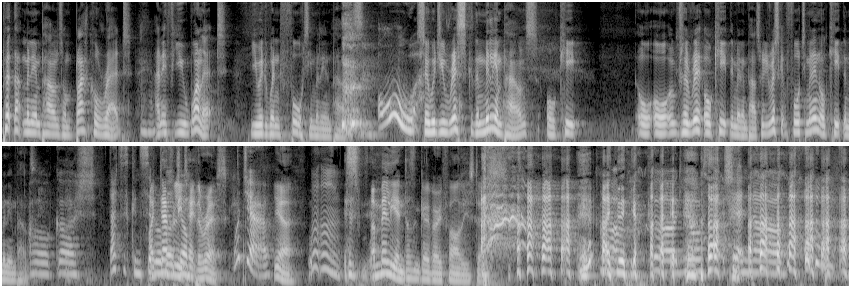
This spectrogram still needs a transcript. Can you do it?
put that million pounds on black or red, Mm-hmm. and if you won it, you would win forty million pounds. Oh, so would you risk the million pounds or keep? Or, or, so ri- or keep the million pounds. Would you risk it for 40 million or keep the million pounds? oh gosh, that's a I considerable I definitely jump. take the risk. Would you? Yeah, because a million doesn't go very far these days. I oh think God, you're such a knob.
